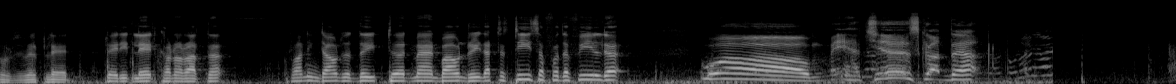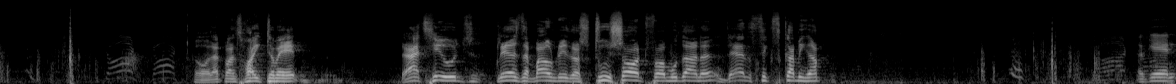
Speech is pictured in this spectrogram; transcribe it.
was well played. Played it late, Karunaratne. Running down to the deep third man boundary. That's a teaser for the fielder. Whoa! May have just got there. Oh, that one's hiked away. That's huge. Clears the boundary. That's too short for Mudana. There's the six coming up. Again,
